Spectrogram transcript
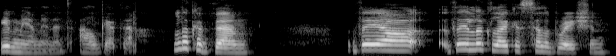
Give me a minute, I'll get them. Look at them. They are they look like a celebration.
